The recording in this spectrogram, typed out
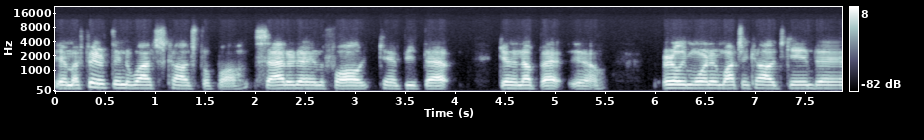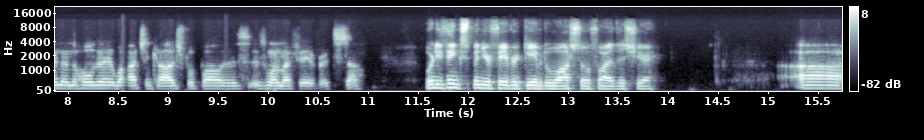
yeah, my favorite thing to watch is college football. Saturday in the fall, can't beat that. Getting up at you know early morning watching college game day, and then the whole day watching college football is is one of my favorites. So, what do you think's been your favorite game to watch so far this year? Uh,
